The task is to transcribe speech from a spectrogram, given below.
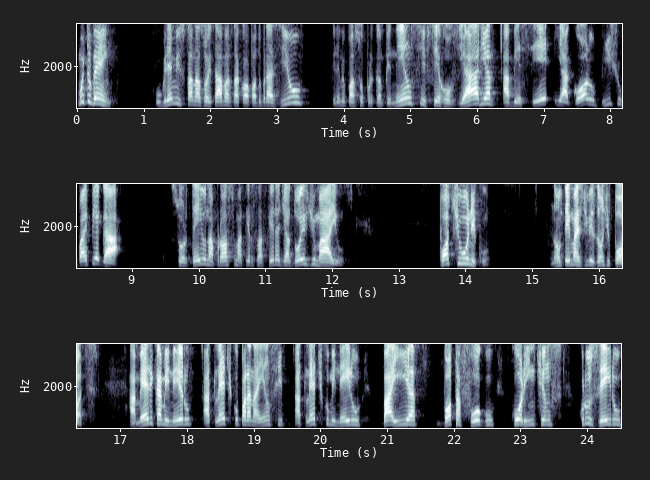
Muito bem, o Grêmio está nas oitavas da Copa do Brasil. O Grêmio passou por Campinense, Ferroviária, ABC e agora o bicho vai pegar. Sorteio na próxima terça-feira, dia 2 de maio. Pote único. Não tem mais divisão de potes. América Mineiro, Atlético Paranaense, Atlético Mineiro, Bahia, Botafogo, Corinthians, Cruzeiro,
